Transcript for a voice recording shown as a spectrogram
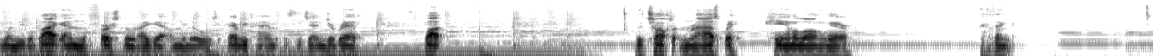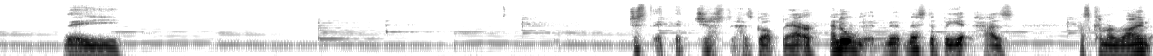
when you go back in, the first note I get on the nose every time is the gingerbread. But the chocolate and raspberry came along later. I think the just it, it just has got better. I know this debate has has come around.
